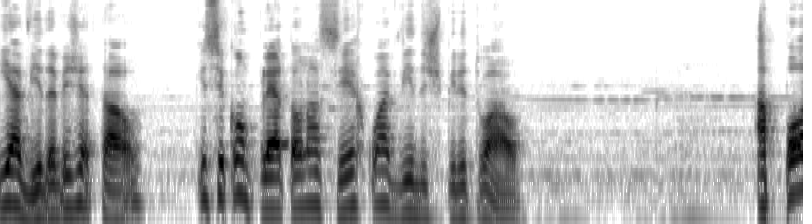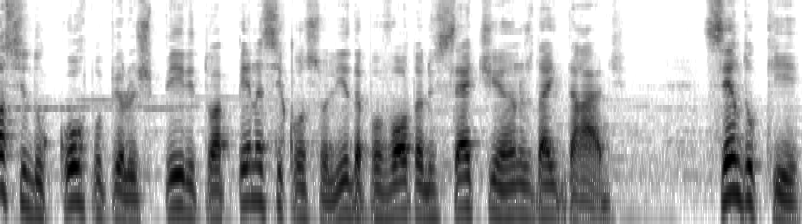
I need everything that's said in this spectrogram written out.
e a vida vegetal, que se completa ao nascer com a vida espiritual. A posse do corpo pelo espírito apenas se consolida por volta dos sete anos da idade, sendo que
